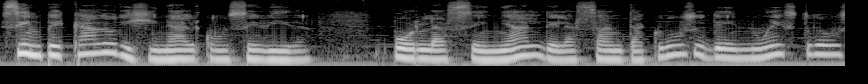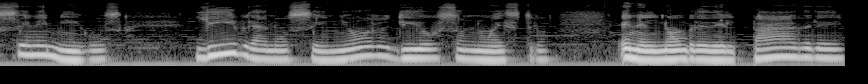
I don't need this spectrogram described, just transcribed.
sin pecado original concebida, por la señal de la Santa Cruz de nuestros enemigos. Líbranos, Señor Dios nuestro, en el nombre del Padre,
